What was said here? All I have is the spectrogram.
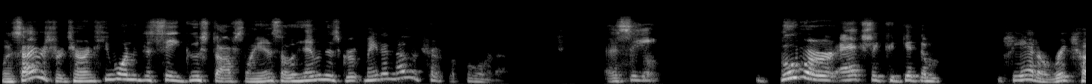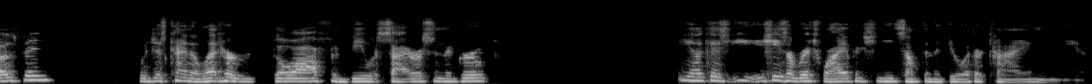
When Cyrus returned, he wanted to see Gustav's land, so him and his group made another trip to Florida. And see, Boomer actually could get them. She had a rich husband who just kind of let her go off and be with Cyrus in the group. You know, because she's a rich wife and she needs something to do with her time. And, you know.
